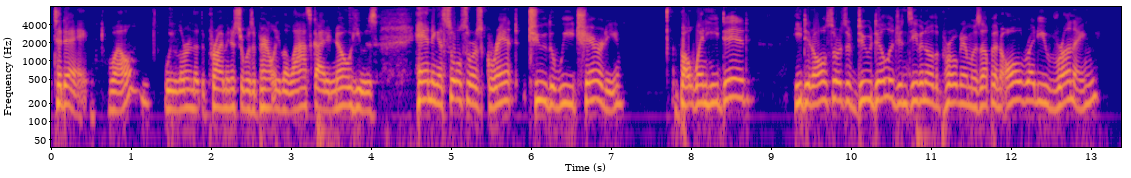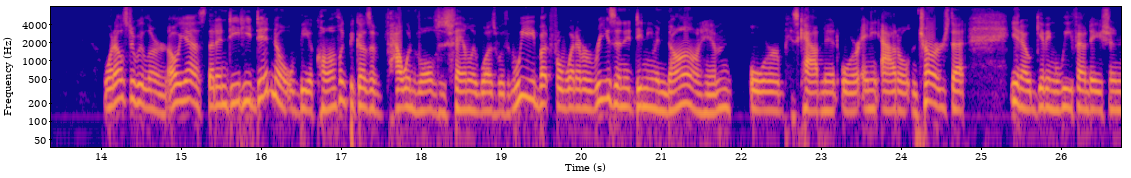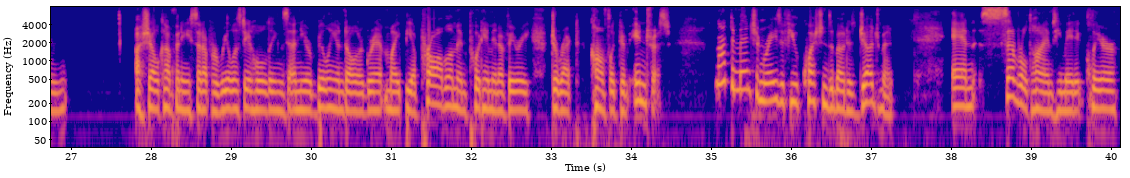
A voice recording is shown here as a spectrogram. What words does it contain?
today? Well, we learned that the prime minister was apparently the last guy to know he was handing a sole source grant to the We charity. But when he did, he did all sorts of due diligence, even though the program was up and already running. What else did we learn? Oh, yes, that indeed he did know it would be a conflict because of how involved his family was with we, but for whatever reason, it didn't even dawn on him or his cabinet or any adult in charge that, you know, giving We Foundation a shell company set up for real estate holdings a near billion dollar grant might be a problem and put him in a very direct conflict of interest. Not to mention raise a few questions about his judgment. And several times he made it clear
